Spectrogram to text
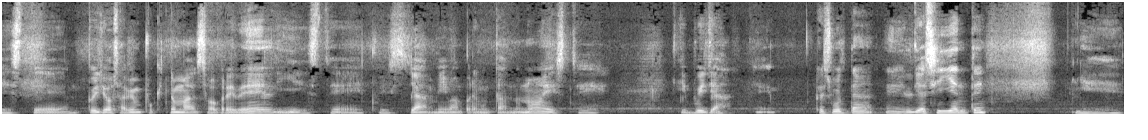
este, pues yo sabía un poquito más sobre él y este, pues ya me iban preguntando, ¿no? Este, y pues ya, eh, resulta el día siguiente, eh,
